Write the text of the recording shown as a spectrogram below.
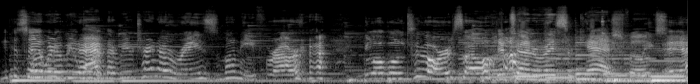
You can say whatever you want. We're trying to raise money for our global tour, so. They're trying to raise some cash, folks. Yeah.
